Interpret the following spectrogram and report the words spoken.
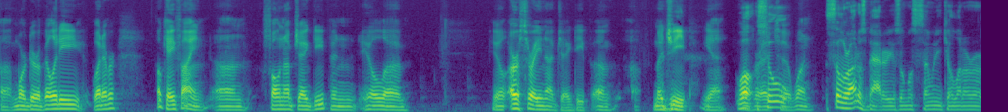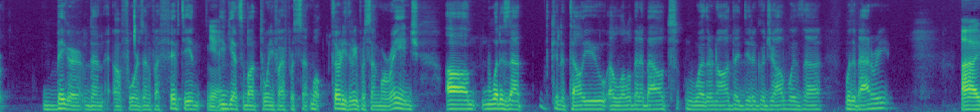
uh more durability, whatever, okay, fine. Um, phone up Jagdeep, and he'll uh, he'll or sorry, not Jagdeep, um, uh, Mujeeb, yeah. Well, so at, uh, one Silverado's battery is almost 70 kilowatt hour bigger than a Ford's N550, and yeah. it gets about 25%, well, 33% more range. Um, what is that going to tell you a little bit about whether or not they did a good job with uh, with the battery? Uh,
